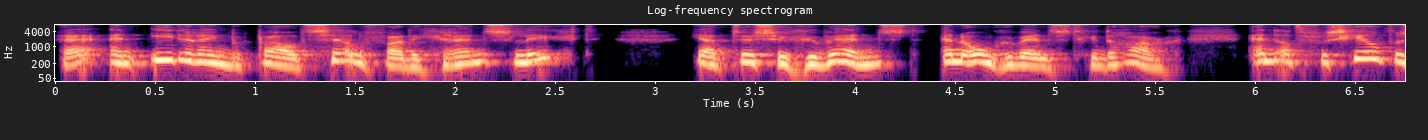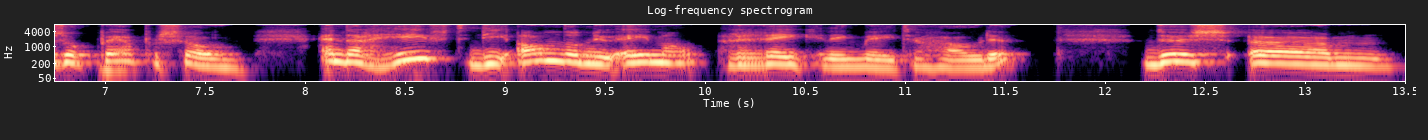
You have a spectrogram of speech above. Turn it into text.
en iedereen bepaalt zelf waar de grens ligt ja, tussen gewenst en ongewenst gedrag. En dat verschilt dus ook per persoon. En daar heeft die ander nu eenmaal rekening mee te houden. Dus um,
